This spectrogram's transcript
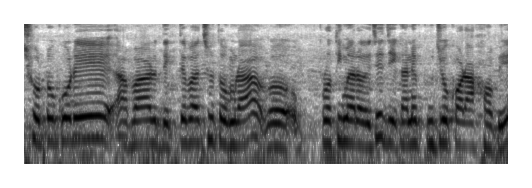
ছোট করে আবার দেখতে পাচ্ছ তোমরা প্রতিমা রয়েছে যেখানে পুজো করা হবে।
